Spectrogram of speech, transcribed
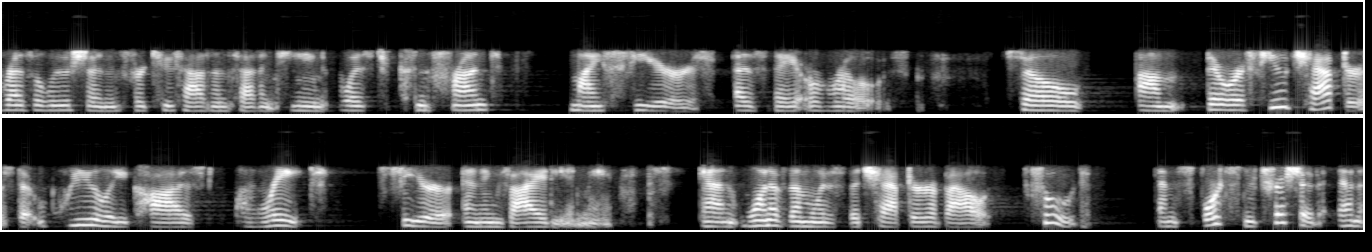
resolution for 2017 was to confront my fears as they arose. So um, there were a few chapters that really caused great fear and anxiety in me. And one of them was the chapter about food and sports nutrition. And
